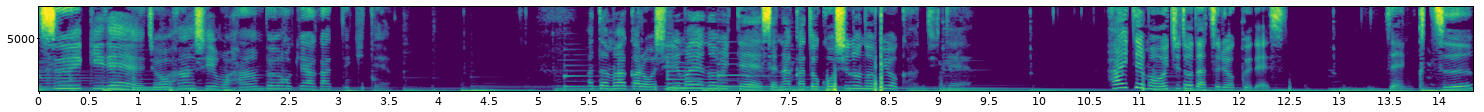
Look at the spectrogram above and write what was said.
吸う息で上半身を半分起き上がってきて頭からお尻まで伸びて背中と腰の伸びを感じて。吐いてもう一度脱力です。前屈。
